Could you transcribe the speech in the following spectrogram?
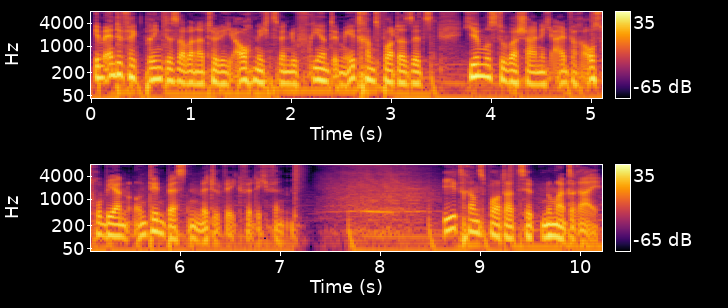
Im Endeffekt bringt es aber natürlich auch nichts, wenn du frierend im E-Transporter sitzt. Hier musst du wahrscheinlich einfach ausprobieren und den besten Mittelweg für dich finden. E-Transporter-Tipp Nummer 3.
